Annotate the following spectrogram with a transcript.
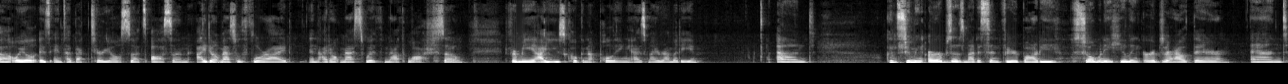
uh, oil is antibacterial, so that's awesome. I don't mess with fluoride and I don't mess with mouthwash, so for me, I use coconut pulling as my remedy. And consuming herbs as medicine for your body. So many healing herbs are out there. And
